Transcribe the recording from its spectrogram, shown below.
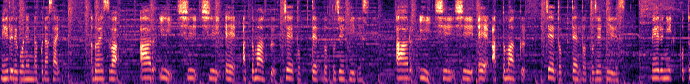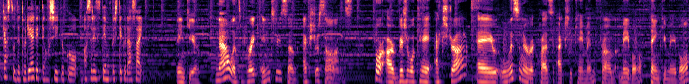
メールでご連絡くださいアドレスは recca.jtop10.jp です recca.jtop10.jp ですメールにポッドキャストで取り上げてほしい曲を忘れず添付してください Thank you. Now let's break into some extra songs. For our Visual K extra, a listener request actually came in from Mabel. Thank you, Mabel.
